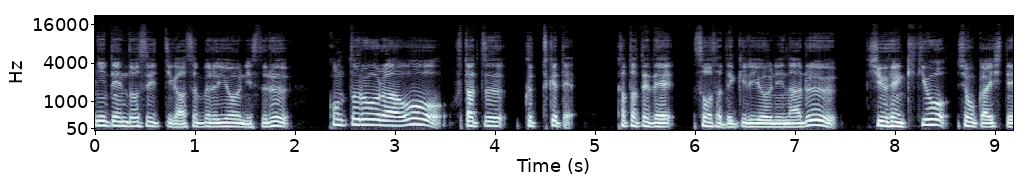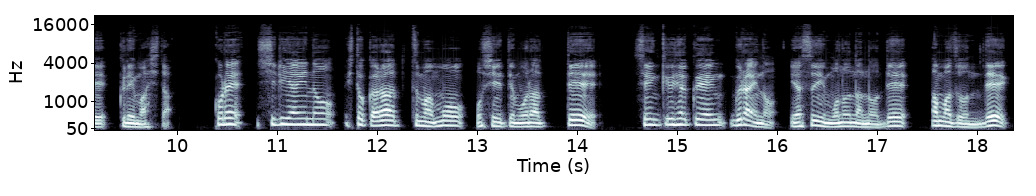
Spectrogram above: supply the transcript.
Nintendo Switch が遊べるようにするコントローラーを2つくっつけて片手で操作できるようになる周辺機器を紹介してくれました。これ知り合いの人から妻も教えてもらって1900円ぐらいの安いものなので Amazon で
